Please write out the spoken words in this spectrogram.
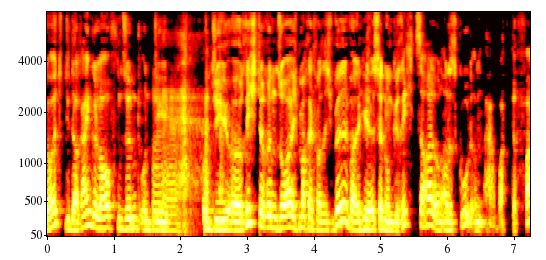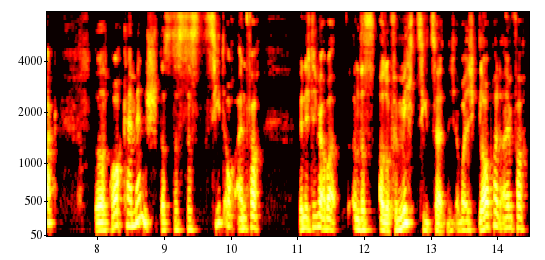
Leute, die da reingelaufen sind und die, äh. und die äh, Richterin so, ich mache jetzt, was ich will, weil hier ist ja nur ein Gerichtssaal und alles gut und ah, what the fuck. Das braucht kein Mensch. Das, das, das zieht auch einfach, wenn ich nicht mehr, aber, und das, also für mich zieht es halt nicht, aber ich glaube halt einfach,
